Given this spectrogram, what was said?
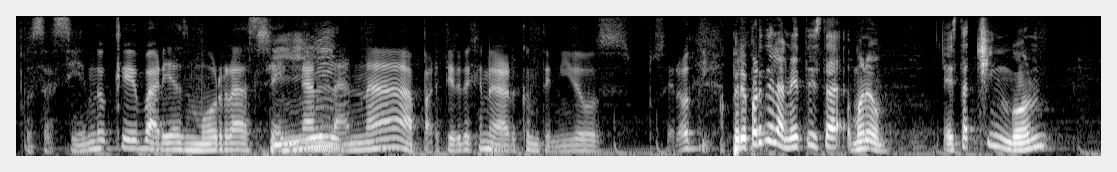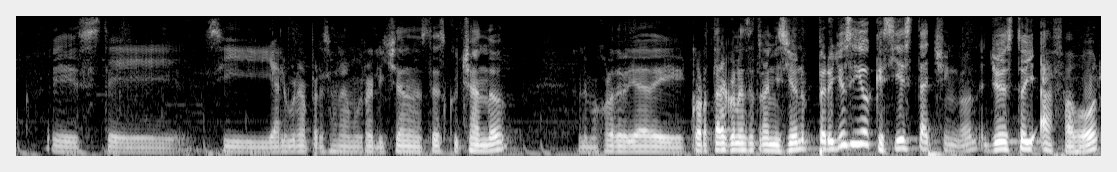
pues haciendo que varias morras Sí. tengan lana a partir de generar contenidos pues, eróticos. Pero aparte la neta está, bueno, está chingón. Este, si alguna persona muy religiosa nos está escuchando, a lo mejor debería de cortar con esta transmisión. Pero yo sí digo que sí está chingón. Yo estoy a favor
